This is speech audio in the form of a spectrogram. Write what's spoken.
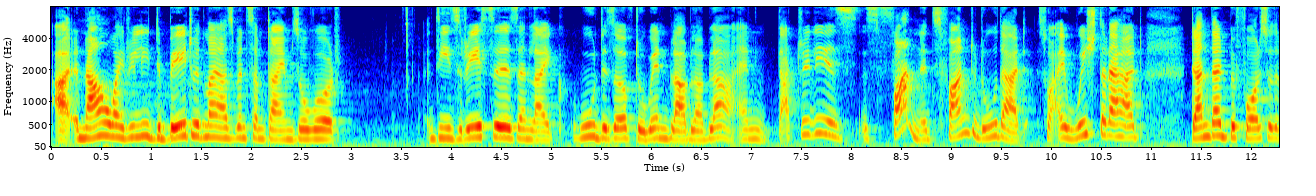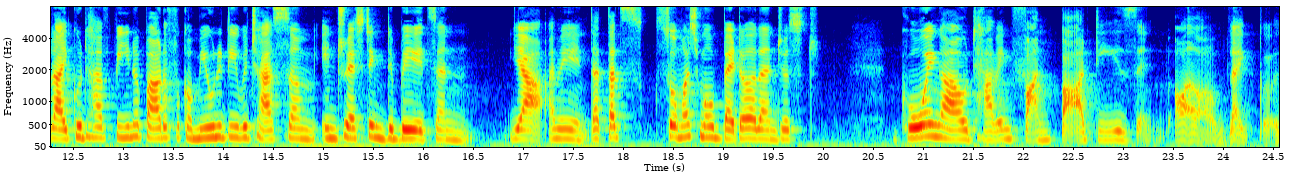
I, now I really debate with my husband sometimes over these races and like who deserve to win blah blah blah. And that really is is fun. It's fun to do that. So i wish that i had done that before so that i could have been a part of a community which has some interesting debates and yeah i mean that that's so much more better than just going out having fun parties and all like uh,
